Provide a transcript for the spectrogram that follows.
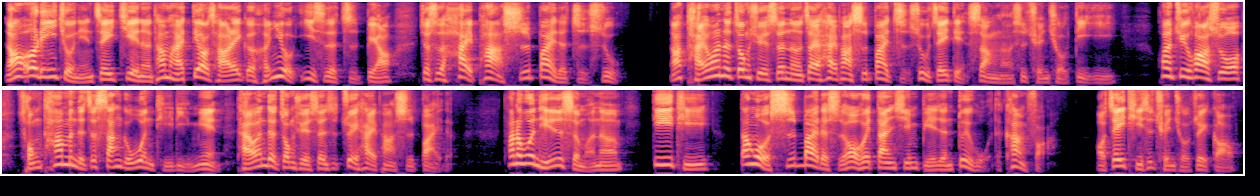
然后，二零一九年这一届呢，他们还调查了一个很有意思的指标，就是害怕失败的指数。然后，台湾的中学生呢，在害怕失败指数这一点上呢，是全球第一。换句话说，从他们的这三个问题里面，台湾的中学生是最害怕失败的。他的问题是什么呢？第一题，当我失败的时候，会担心别人对我的看法。哦，这一题是全球最高。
